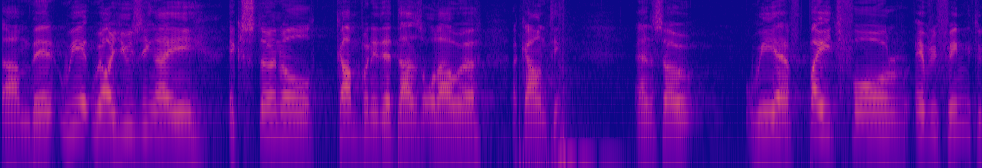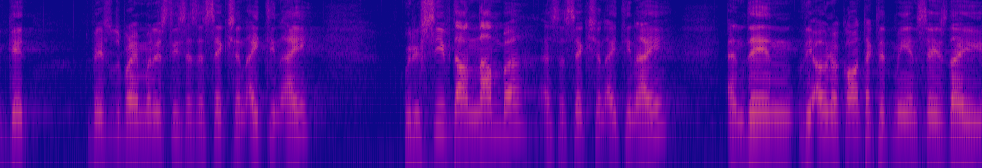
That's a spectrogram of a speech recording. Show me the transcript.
Um, there, we, we are using a external company that does all our accounting. And so we have paid for everything to get Wessel du Bruyn Ministries as a Section 18A. We received our number as a Section 18A. And then the owner contacted me and says they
